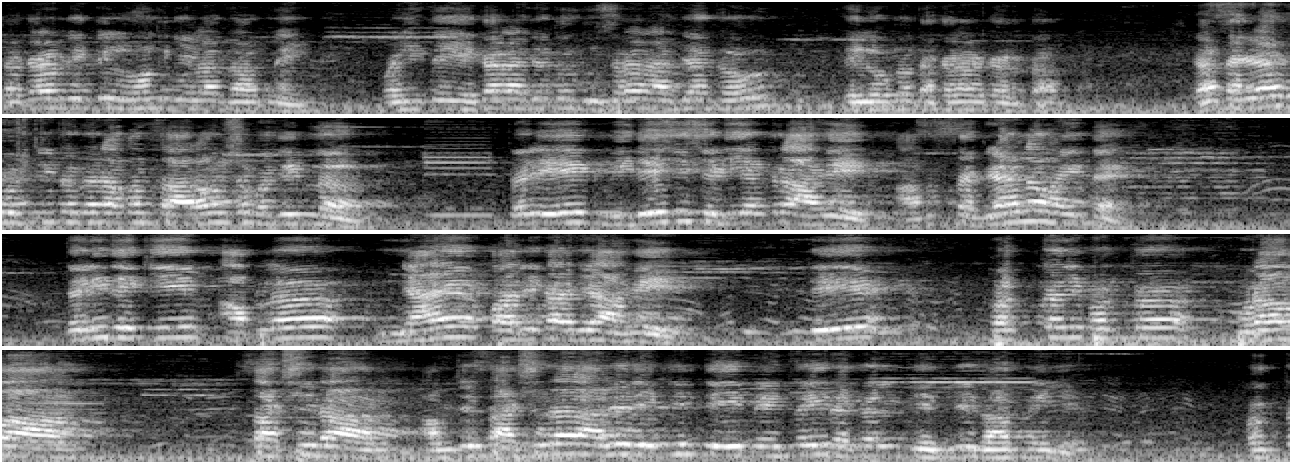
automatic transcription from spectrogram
तक्रार देखील नोंद केला जात नाही. पण इथे एका राज्यातून दुसऱ्या राज्यात जाऊन हे लोक तक्रार करतात. या सगळ्या गोष्टीचं जर आपण सारांश बघितलं तर एक विदेशी षडयंत्र आहे असं सगळ्यांना माहीत आहे. तरी देखील आपलं न्यायपालिका जे आहे ते फक्त आणि फक्त पुरावा साक्षीदार. आमचे साक्षीदार आले देखील ते त्यांचाही दखल घेतली जात नाहीये. फक्त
